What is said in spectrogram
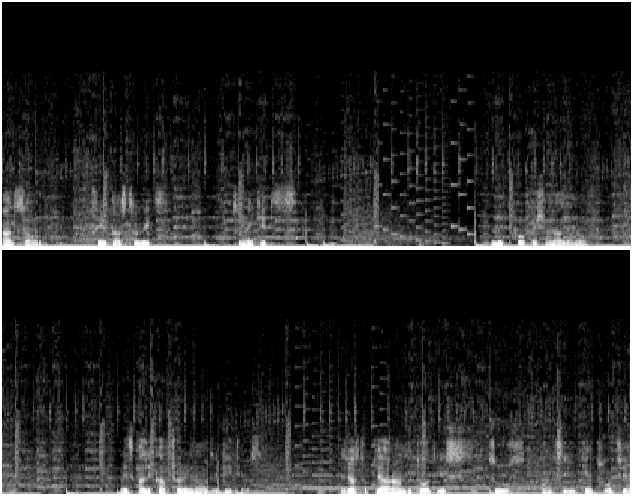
add some filters to it to make it look professional enough. Basically capturing all the details. It's just to play around with all these tools until you get what you're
